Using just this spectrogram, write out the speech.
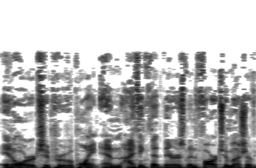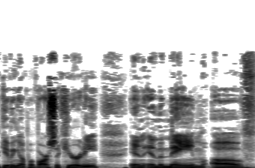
in order to prove a point. And I think that there has been far too much of giving up of our security in, in the name of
